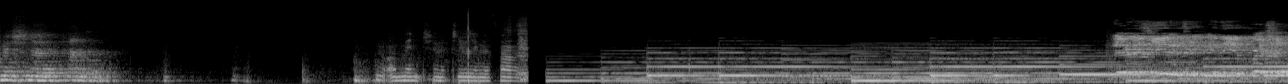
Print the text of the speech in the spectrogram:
Commissioner Hannan. Not a mention of Julian Assange. There is unity in the oppression.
